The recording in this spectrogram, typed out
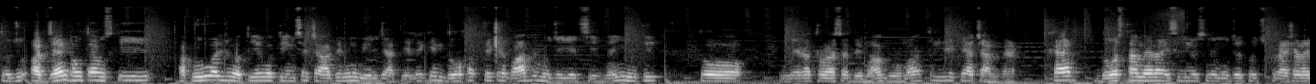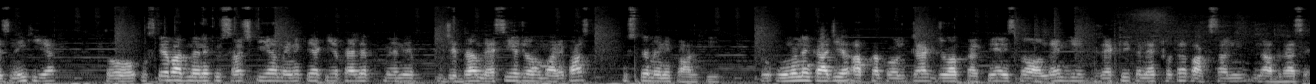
तो जो अर्जेंट होता है, उसकी अप्रूवल जो होती है, वो तीन से चार दिन में मिल जाती है, लेकिन दो हफ़्ते के बाद भी मुझे ये चीज़ नहीं मिलती तो मेरा थोड़ा सा दिमाग घूमा तो ये क्या चल रहा है। खैर, दोस्त था मेरा, इसलिए उसने मुझे कुछ प्रेशराइज नहीं किया। तो उसके बाद मैंने कुछ सर्च किया, मैंने क्या किया पहले? मैंने जिद्दा मैसी है जो हमारे पास, उस पर मैंने कॉल की। तो उन्होंने कहा, जी, आपका कॉन्ट्रैक्ट जो आप करते हैं, इसका ऑनलाइन ये डायरेक्टली कनेक्ट होता है पाकिस्तान नादरा से,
